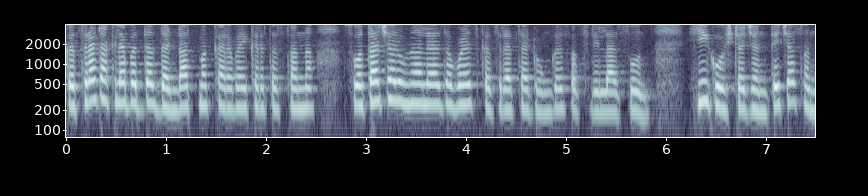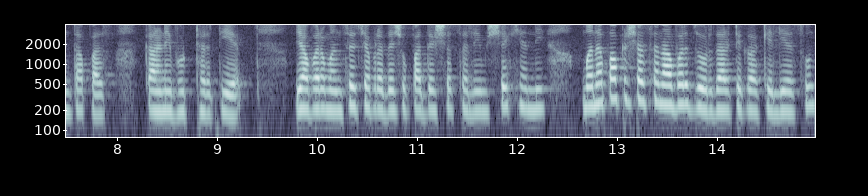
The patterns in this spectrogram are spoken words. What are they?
कचरा टाकल्याबद्दल दंडात्मक कारवाई करत असताना स्वतःच्या रुग्णालयाजवळच कचऱ्याचा डोंगर साचलेला असून ही गोष्ट जनतेच्या संतापास कारणीभूत ठरतीये. यावर मनसेचे प्रदेश उपाध्यक्ष सलीम शेख यांनी मनपा प्रशासनावर जोरदार टीका केली असून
